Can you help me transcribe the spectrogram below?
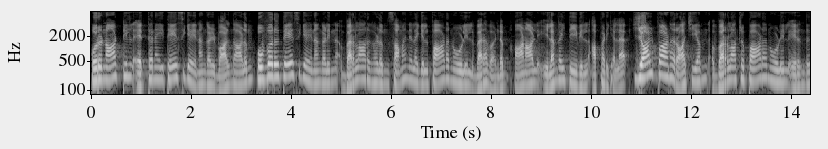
ஒரு நாட்டில் எத்தனை தேசிய இனங்கள் வாழ்ந்தாலும் ஒவ்வொரு தேசிய இனங்களின் வரலாறுகளும் சமநிலையில் பாடநூலில் வர வேண்டும். ஆனால் இலங்கை தீவில் அப்படியல்ல. யாழ்ப்பாண ராஜ்யம் வரலாற்று பாடநூலில் இருந்து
